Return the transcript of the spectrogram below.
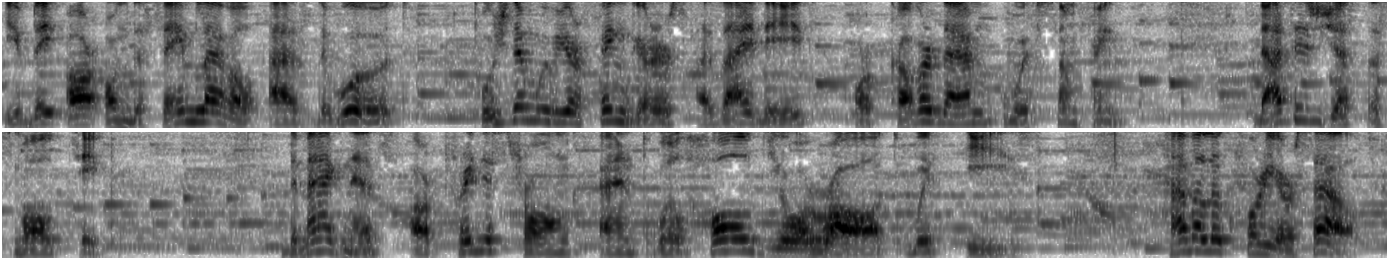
If they are on the same level as the wood, push them with your fingers as I did or cover them with something. That is just a small tip. The magnets are pretty strong and will hold your rod with ease. Have a look for yourself.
